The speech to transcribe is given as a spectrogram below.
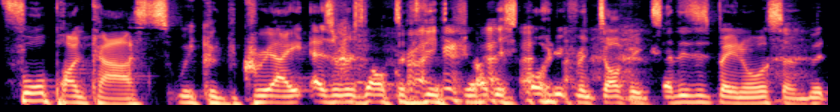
four podcasts we could create as a result of this. Right? There's four different topics, so this has been awesome. But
